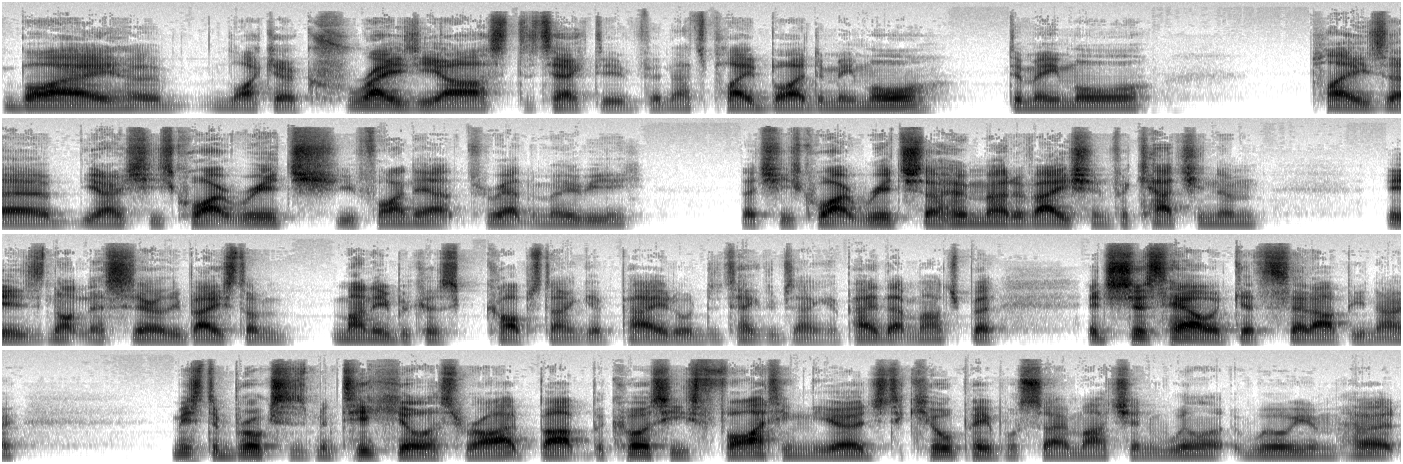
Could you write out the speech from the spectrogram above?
by a, like a crazy ass detective, and that's played by Demi Moore. Demi Moore plays a, you know, she's quite rich. You find out throughout the movie that she's quite rich, so her motivation for catching them is not necessarily based on money because cops don't get paid or detectives don't get paid that much, but it's just how it gets set up, you know. Mr. Brooks is meticulous, right? But because he's fighting the urge to kill people so much, and Will, William Hurt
